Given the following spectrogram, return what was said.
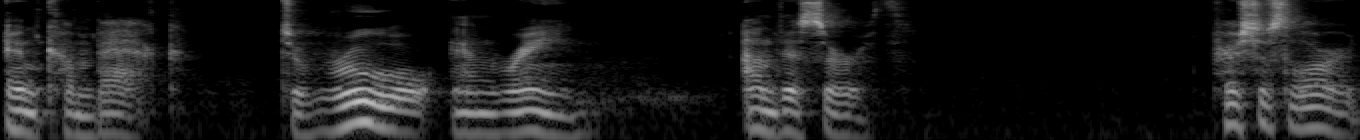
and come back to rule and reign on this earth. Precious Lord,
